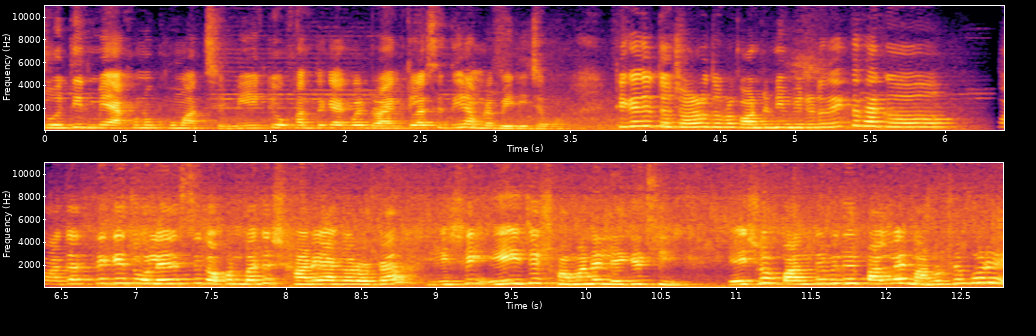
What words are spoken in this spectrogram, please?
চৈতির মেয়ে এখনও ঘুমাচ্ছে। মেয়েকে ওখান থেকে একবার ড্রয়িং ক্লাসে দিয়ে আমরা বেরিয়ে যাব। ঠিক আছে? তো চলো তোমরা কন্টিনিউ ভিডিওটা দেখতে থাকো। বাজার থেকে চলে এসেছি, তখন বাজে সাড়ে এগারোটা। এসে এই যে সমানে লেগেছি, এইসব বান্ধবীদের পাল্লায় মানুষে পড়ে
